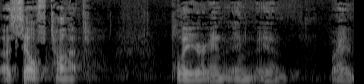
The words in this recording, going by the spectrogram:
a self taught player, and, and, and by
